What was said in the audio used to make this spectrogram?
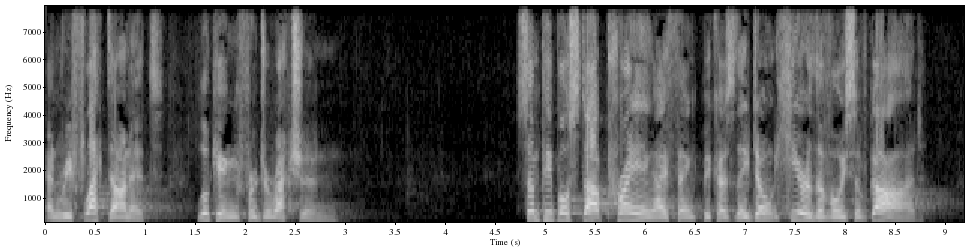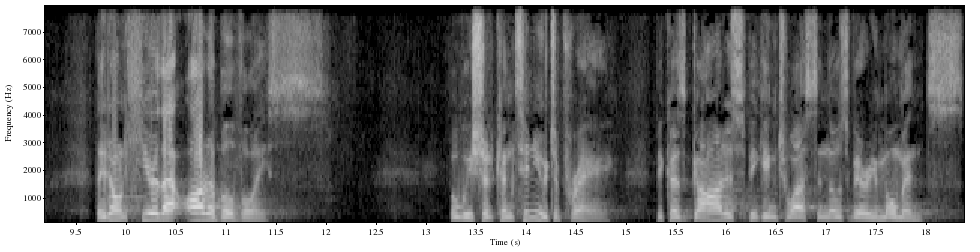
and reflect on it, looking for direction. Some people stop praying, I think, because they don't hear the voice of God. They don't hear that audible voice. But we should continue to pray because God is speaking to us in those very moments.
